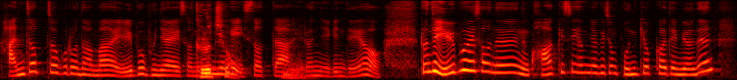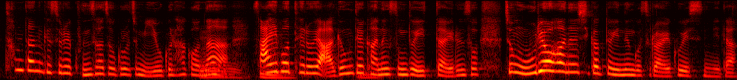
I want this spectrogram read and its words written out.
간접적으로나마 일부 분야에서는 그렇죠. 협력이 있었다 이런 얘기인데요. 그런데 일부에서는 과학기술 협력이 좀 본격화되면은 첨단 기술을 군사적으로 좀 이용을 하거나 음. 사이버 테러에 악용될 가능성도 있다 이러면서 좀 우려하는 시각도 있는 것으로 알고 있습니다.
